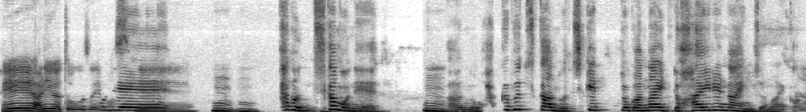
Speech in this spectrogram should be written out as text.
ええありがとうございます。ここでえーうんうん多分、しかもね、うん。あの、博物館のチケットがないと入れないんじゃないかな。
